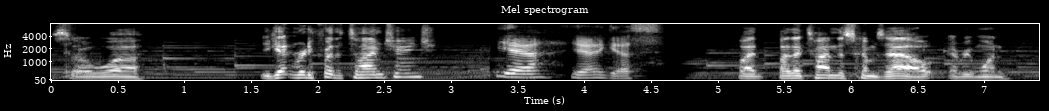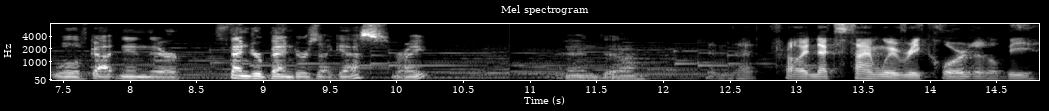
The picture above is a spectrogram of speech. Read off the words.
So, uh, you getting ready for the time change? Yeah, yeah, I guess. But by the time this comes out, everyone will have gotten in their fender benders, I guess, right? And uh, And that probably next time we record, it'll be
